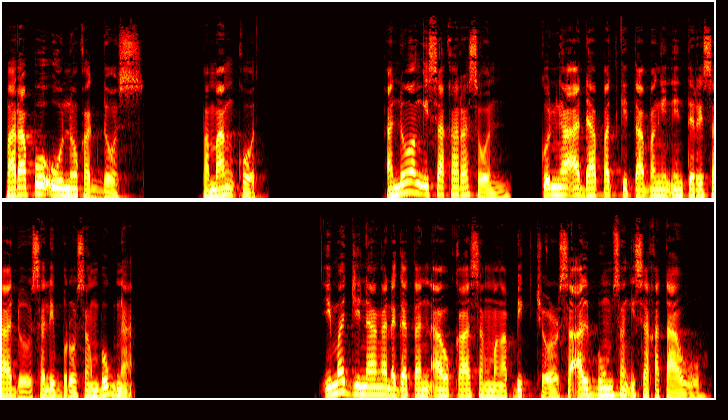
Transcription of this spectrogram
Para po uno kag dos. Pamangkot. Ano ang isa ka rason kung nga dapat kita mangin interesado sa libro sang bugna? Imagine nga nagatan-aw ka sang mga picture sa album sang isa ka tawo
